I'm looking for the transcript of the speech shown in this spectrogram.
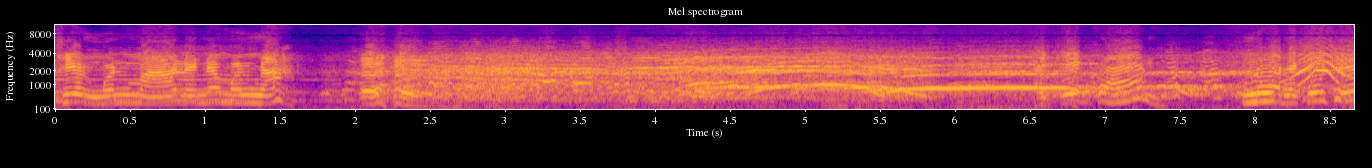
เที่ยงเหมือนหมาเลยนะมึงนะเออไอ้เจ๊คอน นวดไอ้เจ๊เจ๊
